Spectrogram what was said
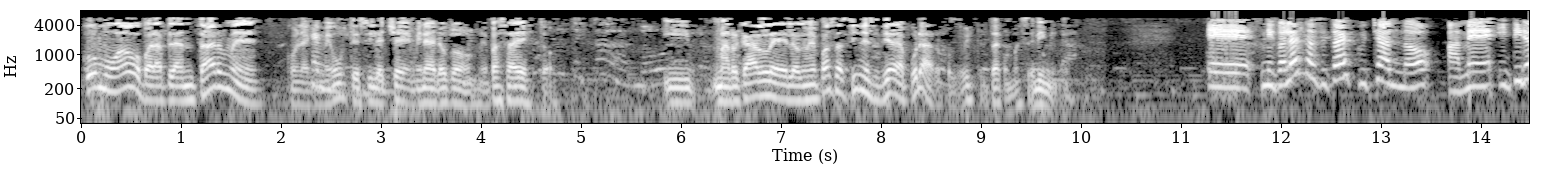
¿cómo hago para plantarme con la que me guste decirle, che, mira, loco, me pasa esto? Y marcarle lo que me pasa sin necesidad de apurar, porque, viste, está como ese límite. Eh, Nicolás nos estaba escuchando, amé, y tiró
